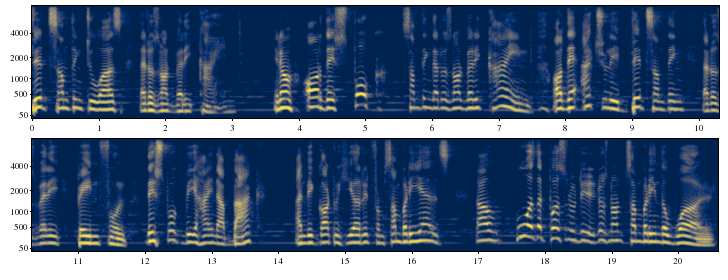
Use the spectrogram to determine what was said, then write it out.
did something to us that was not very kind. You know, or they spoke something that was not very kind, or they actually did something that was very painful. They spoke behind our back, and we got to hear it from somebody else. Now, who was that person who did it? It was not somebody in the world.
